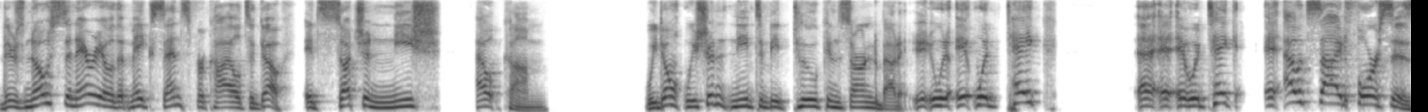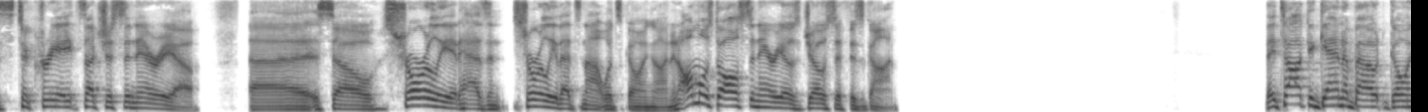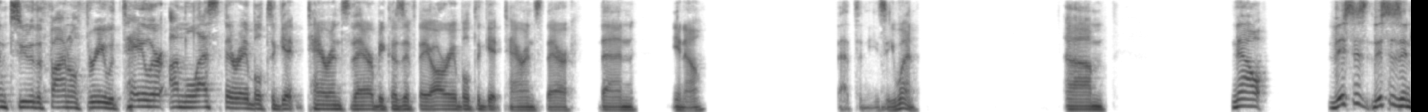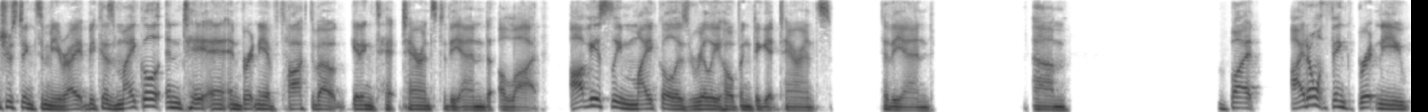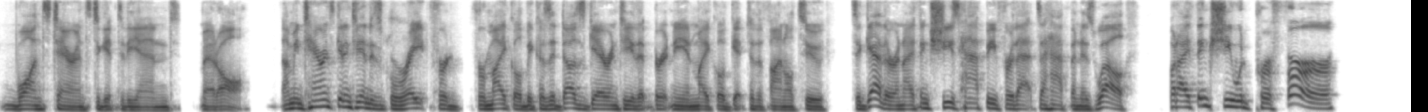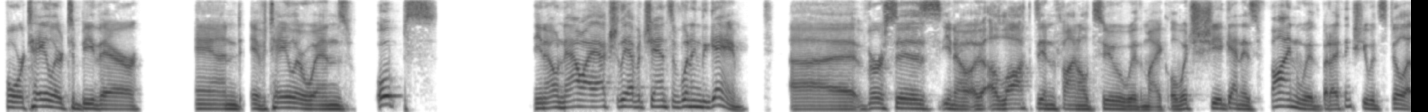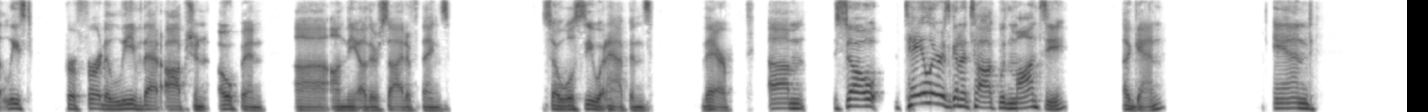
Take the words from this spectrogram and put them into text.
There's no scenario that makes sense for Kyle to go. It's such a niche outcome. We don't we shouldn't need to be too concerned about it. It would it would take uh, it would take outside forces to create such a scenario. Uh, so surely it hasn't, surely that's not what's going on. In almost all scenarios, Joseph is gone. They talk again about going to the final three with Taylor unless they're able to get Terrance there, because if they are able to get Terrance there, then, you know, that's an easy win. Um, now, this is this is interesting to me, right? Because Michael and Ta- and Brittany have talked about getting T- Terrance to the end a lot. Obviously, Michael is really hoping to get Terrance to the end. Um, but I don't think Brittany wants Terrance to get to the end at all. I mean, Terrance getting to the end is great for for Michael because it does guarantee that Brittany and Michael get to the final two together, and I think she's happy for that to happen as well. But I think she would prefer for Taylor to be there, and if Taylor wins, oops, you know, now I actually have a chance of winning the game. Uh, versus, you know, a, a locked in final two with Michael, which she again is fine with, but I think she would still at least prefer to leave that option open uh, on the other side of things. So we'll see what happens there. Um, so Taylor is going to talk with Monte again. And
